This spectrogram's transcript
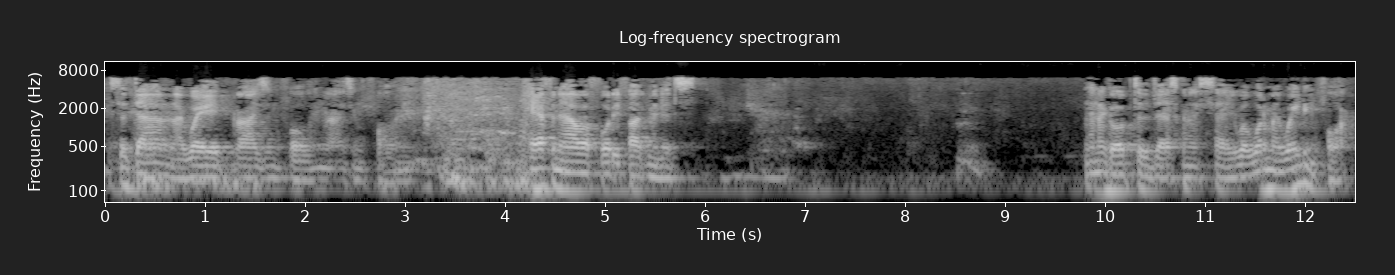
I sit down and I wait, rising, falling, rising, falling. Half an hour, 45 minutes. Then I go up to the desk and I say, well, what am I waiting for?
